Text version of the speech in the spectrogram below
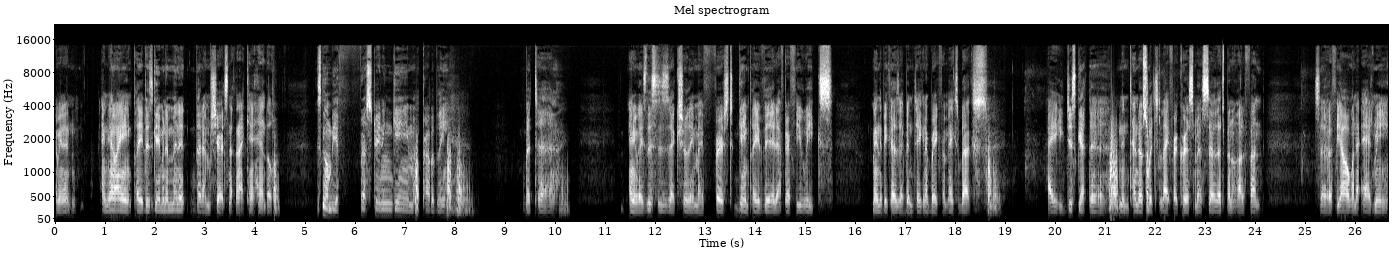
I mean, I know I ain't played this game in a minute, but I'm sure it's nothing I can't handle. It's gonna be a frustrating game, probably. But, uh, anyways, this is actually my first gameplay vid after a few weeks, mainly because I've been taking a break from Xbox I just got the Nintendo Switch Lite for Christmas, so that's been a lot of fun. So if y'all want to add me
